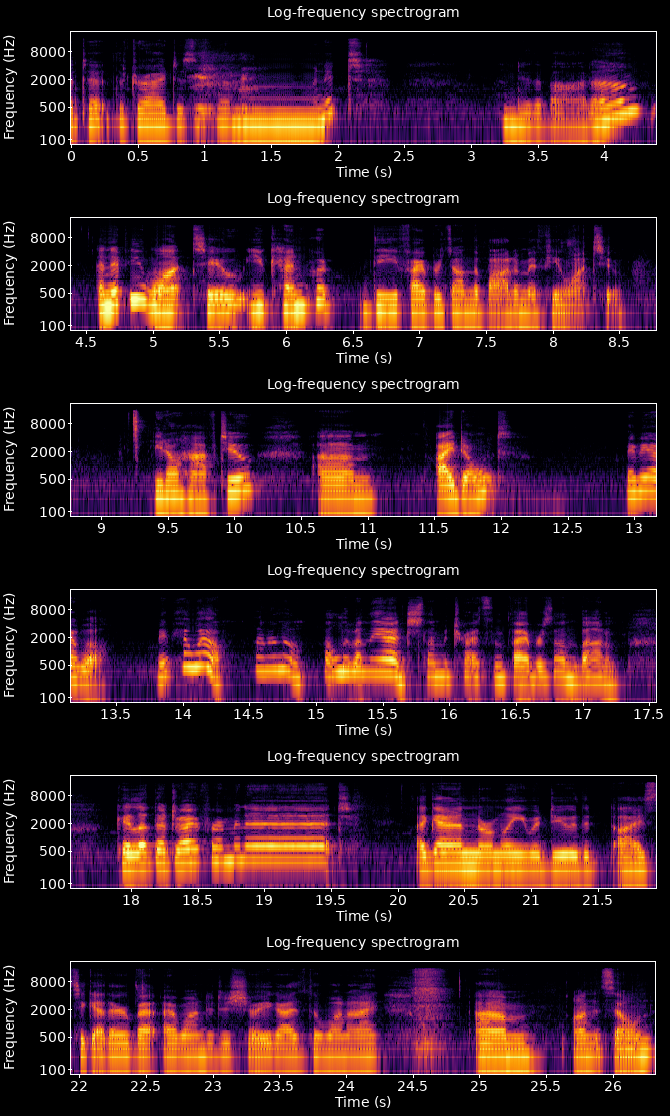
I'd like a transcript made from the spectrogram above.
Let it dry just a minute. And do the bottom. And if you want to, you can put the fibers on the bottom if you want to. You don't have to. Um, I don't. Maybe I will. Maybe I will. I don't know. I'll live on the edge. Let me try some fibers on the bottom. Okay, let that dry for a minute. Again, normally you would do the eyes together, but I wanted to show you guys the one eye um, on its own.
